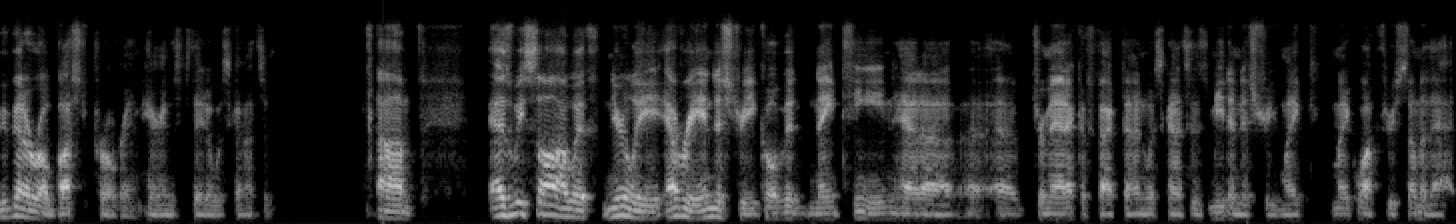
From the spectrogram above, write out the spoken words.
we've got a robust program here in the state of Wisconsin. Um, as we saw with nearly every industry, COVID-19 had a, a, a, dramatic effect on Wisconsin's meat industry. Mike, Mike walked through some of that.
